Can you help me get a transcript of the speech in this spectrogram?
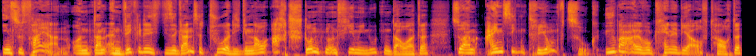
ihn zu feiern. Und dann entwickelte sich diese ganze Tour, die genau acht Stunden und vier Minuten dauerte, zu einem einzigen Triumphzug. Zug. Überall, wo Kennedy auftauchte,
